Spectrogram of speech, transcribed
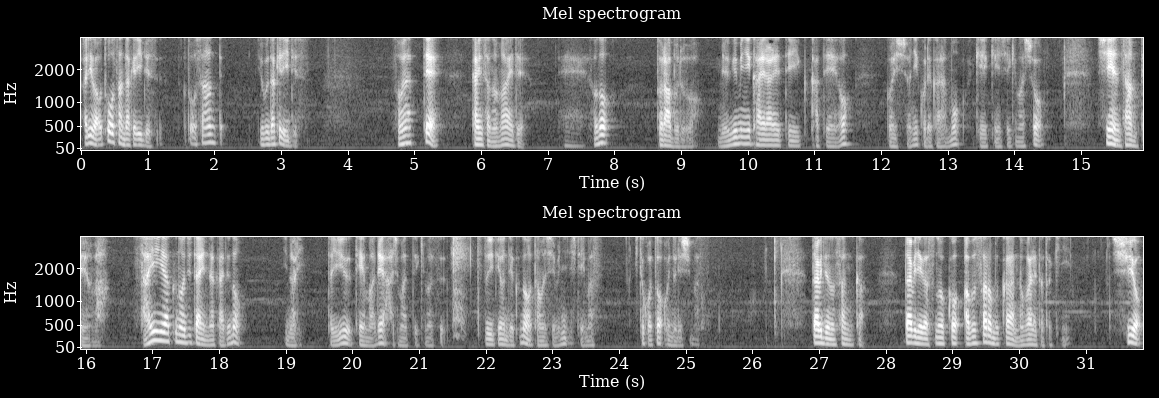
あるいはお父さんだけでいいです。お父さんって呼ぶだけでいいです。そうやって神様の前で、えー、そのトラブルを恵みに変えられていく過程をご一緒にこれからも経験していきましょう。支援3編は最悪の事態の中での祈り。というテーマで始まっていきます。続いて読んでいくのを楽しみにしています。一言お祈りします。ダビデの参加。ダビデがその子アブサロムから逃れた時に「主よ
